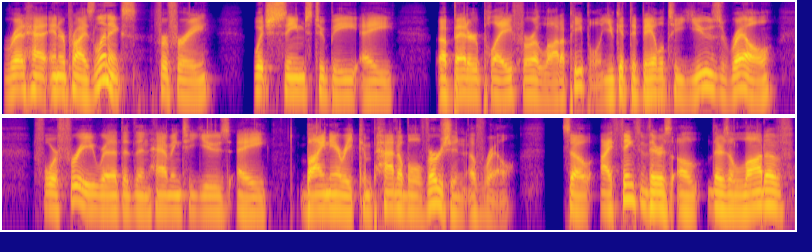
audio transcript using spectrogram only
Red Hat Enterprise Linux for free, which seems to be a a better play for a lot of people. You get to be able to use RHEL for free rather than having to use a binary compatible version of RHEL. So I think that there's a there's a lot of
